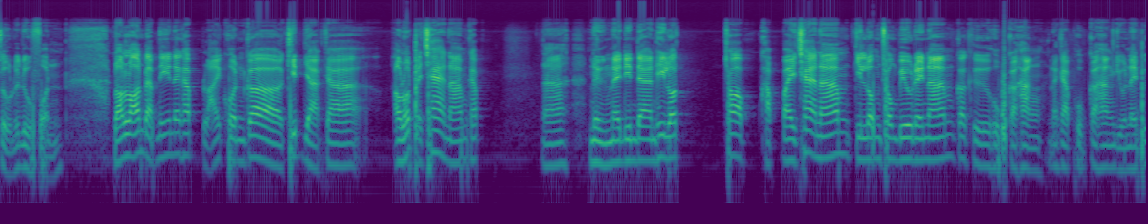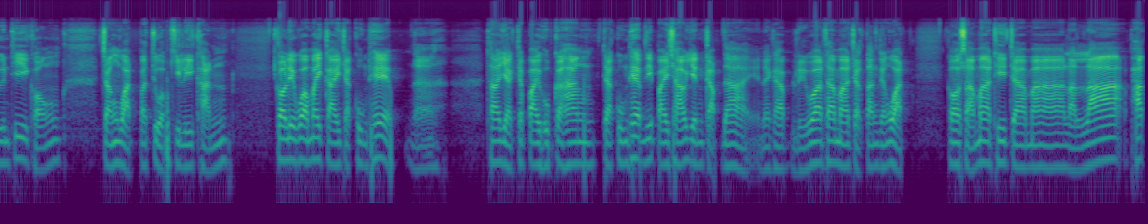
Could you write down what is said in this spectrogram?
สู่ฤดูฝน ร้อนๆแบบนี้นะครับ หลายคนก็คิดอยากจะเอารถไปแช่น้ำครับนะหนึ่งในดินแดนที่รถ ชอบขับไปแช่น้ำกินลมชมวิวในน้ำก็คือหุบกระหังนะครับหุบกระหังอยู่ในพื้นที่ของจังหวัดประจวบคีรีขันธ์ก็เรียกว่าไม่ไกลจากกรุงเทพนะถ้าอยากจะไปหุบกระหังจากกรุงเทพนี้ไปเช้าเย็นกลับได้นะครับหรือว่าถ้ามาจากต่างจังหวัด ก็สามารถที่จะมาหลั่นล้าพัก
